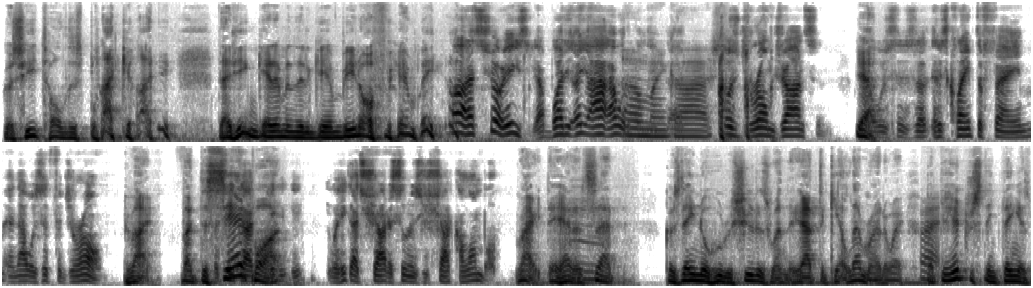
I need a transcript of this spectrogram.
because he told this black guy that he can get him into the Gambino family. Oh, that's sure easy. I, buddy, I, I would. Oh my gosh. That was Jerome Johnson. Yeah. That was his uh, his claim to fame, and that was it for Jerome. right. But the But sad got, part, he, he- well, he got shot as soon as he shot Colombo. right, they had it hmm. set because they knew who the shooters were and they had to kill them right away. But the interesting thing is,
